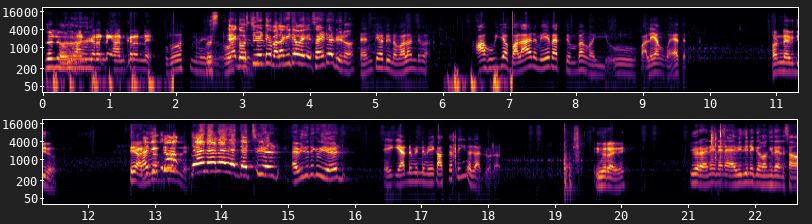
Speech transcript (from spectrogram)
හන් කරන්නේ හන් කරන්නේ. ගෝස් ගොස්ටිට බලගට සයිට අඩුවෙනවා තැන්ති අඩුන බලන්ටවා ආහුය බලාන මේ පැත්තෙම් බං අයියෝ පලයන් ඇත. ඔන්න ඇවිදිනවා. ඒ වෙන්නේ. ඇවිදිනක වියඩ් ඒ කියන්න මෙන්න මේ අත්තට ටික ගන්නන ඉවරයිනේ ඉවරනේ නෑ ඇවිදිනක මහිතන්න සම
